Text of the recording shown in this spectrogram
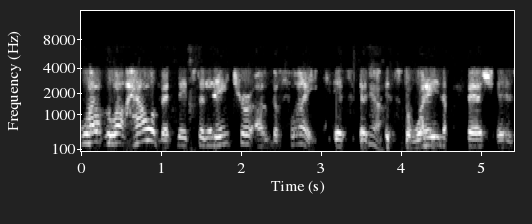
Well, well, halibut. It's the nature of the flake. It's it's, Yeah. it's the way the fish is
